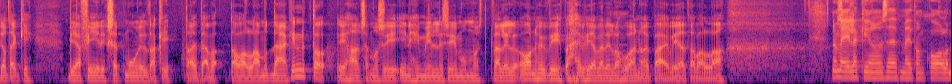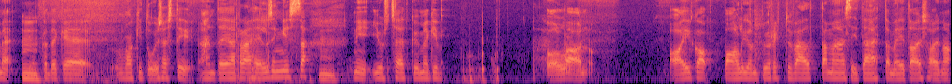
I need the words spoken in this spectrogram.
jotenkin vie fiilikset muiltakin tai tav- tavallaan, mutta nämäkin nyt on ihan semmoisia inhimillisiä mun mielestä. Välillä on hyviä päiviä, välillä on huonoja päiviä tavallaan. No meilläkin on se, että meitä on kolme, mm. jotka tekee vakituisesti NTR Helsingissä. Mm. Niin just se, että kyllä mekin ollaan aika paljon pyritty välttämään sitä, että meitä olisi aina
